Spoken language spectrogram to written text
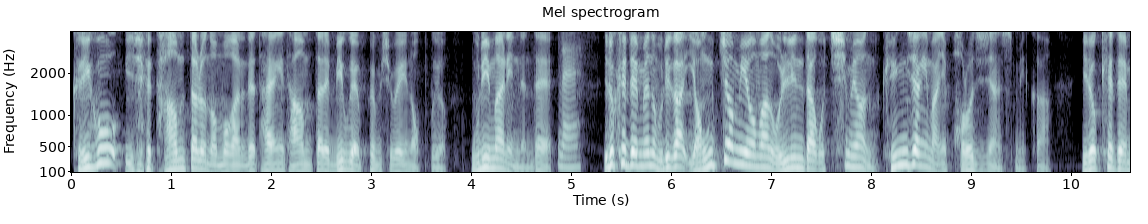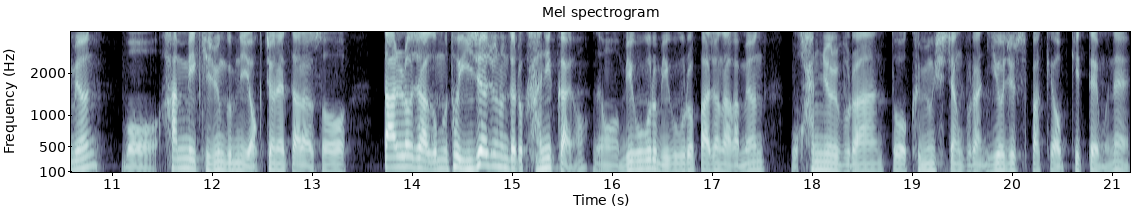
그리고 이제 다음 달로 넘어가는데 다행히 다음 달에 미국 FOMC 회의는 없고요. 우리만 있는데 네. 이렇게 되면 우리가 0.25만 올린다고 치면 굉장히 많이 벌어지지 않습니까? 이렇게 되면 뭐 한미 기준금리 역전에 따라서 달러 자금은 더 이자 주는 대로 가니까요. 어, 미국으로 미국으로 빠져나가면 뭐 환율 불안 또 금융시장 불안 이어질 수밖에 없기 때문에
